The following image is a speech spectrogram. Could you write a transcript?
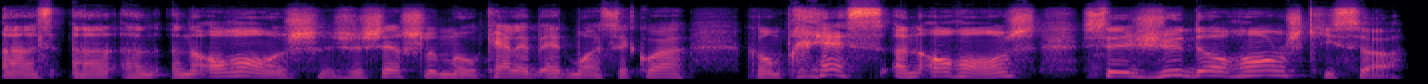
un, un, un, orange, je cherche le mot, Caleb aide-moi, c'est quoi? Quand on presse un orange, c'est jus d'orange qui sort.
